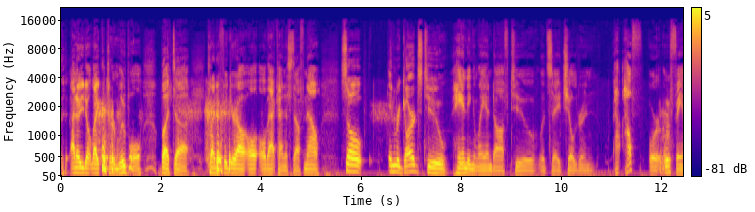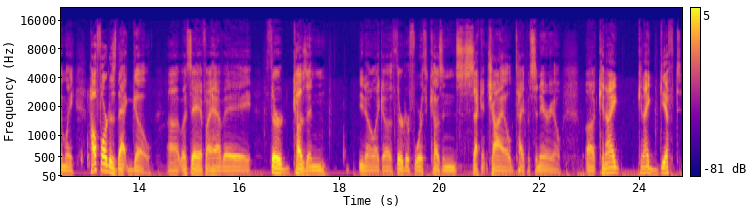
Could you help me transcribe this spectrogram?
I know you don't like the term loophole, but uh, trying to figure out all, all that kind of stuff. Now, so in regards to handing land off to, let's say, children, how or, mm-hmm. or family, how far does that go? Uh, let's say if I have a third cousin, you know, like a third or fourth cousin's second child type of scenario. Uh, can I can I gift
